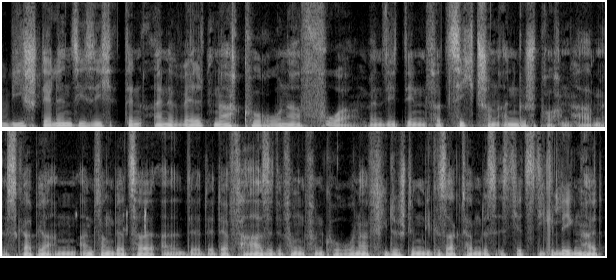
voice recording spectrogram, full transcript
Wie stellen Sie sich denn eine Welt nach Corona vor, wenn Sie den Verzicht schon angesprochen haben? Es gab ja am Anfang der, Zeit, äh, der, der, Phase von, von Corona viele Stimmen, die gesagt haben, das ist jetzt die Gelegenheit,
